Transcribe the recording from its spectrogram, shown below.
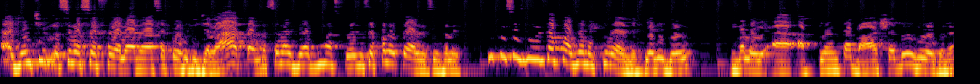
a gente, se você for olhar nessa corrida de lata, você vai ver algumas coisas. Eu falei pra ela assim, falei, o que vocês estão fazendo aqui, velho? Que ele deu, eu falei, a, a planta baixa do jogo, né?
